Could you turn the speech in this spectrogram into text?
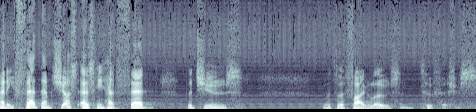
And he fed them just as he had fed the Jews with the five loaves and two fishes.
